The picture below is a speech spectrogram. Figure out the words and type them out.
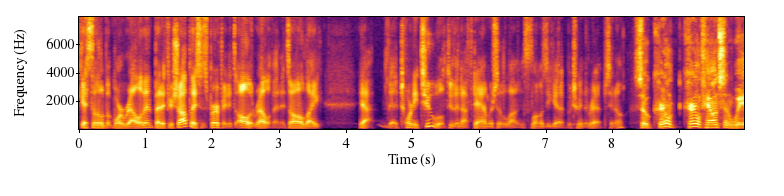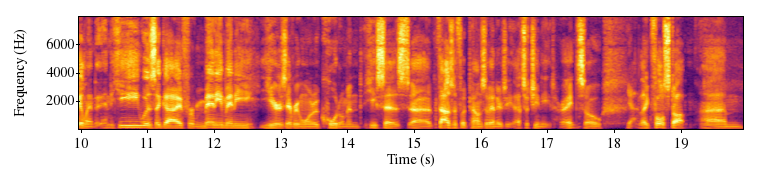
gets a little bit more relevant. But if your shot place is perfect, it's all irrelevant. It's all like, yeah, yeah, 22 will do enough damage to the lungs as long as you get it between the ribs, you know? So Colonel Colonel Townsend Whelen, and he was a guy for many many years. Everyone would quote him, and he says, uh, thousand foot pounds of energy. That's what you need, right? So, Yeah. like full stop. Um,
